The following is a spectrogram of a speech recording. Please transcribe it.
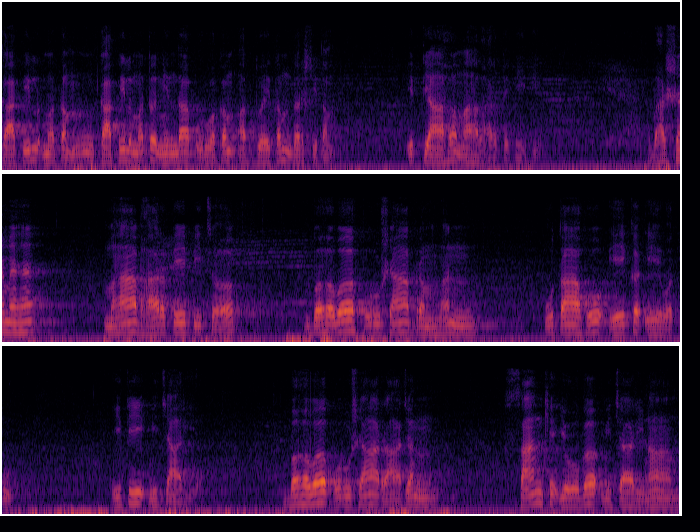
कापिल मतम, कापिल मत निंदा पूर्वकम अद्वैतम दर्शितम इत्याह महाभारत भी भाष्य में है महाभारते पीच बहव पुरुषा ब्रह्मन उताहो एक एवतु। इति विचार्य। बहव पुरुषा राजन सांख्य योग विचारिणाम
